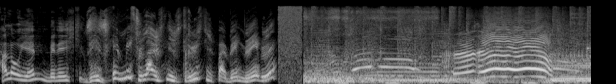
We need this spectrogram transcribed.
Hallo, Jen, bin ich. Sie sehen mich vielleicht nicht richtig bei Ben Nebel. Äh, äh, äh.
